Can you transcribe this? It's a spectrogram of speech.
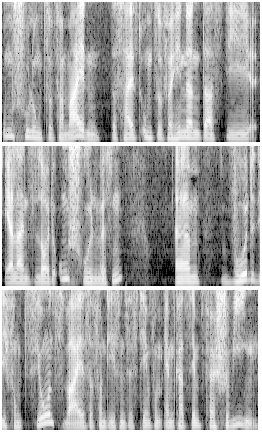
Umschulung zu vermeiden, das heißt, um zu verhindern, dass die Airlines Leute umschulen müssen, ähm, wurde die Funktionsweise von diesem System, vom MK-System, verschwiegen.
